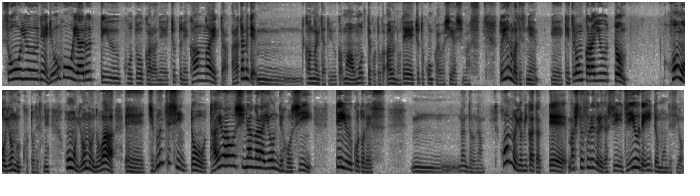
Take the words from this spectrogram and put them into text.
そういうね、両方をやるっていうことからね、ちょっとね、考えた、改めて、うん、考えたというか、まあ思ったことがあるので、ちょっと今回はシェアします。というのはですね、えー、結論から言うと、本を読むことですね。本を読むのは、えー、自分自身と対話をしながら読んでほしいっていうことです。うーん、なんだろうな。本の読み方って、まあ人それぞれだし、自由でいいと思うんですよ。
